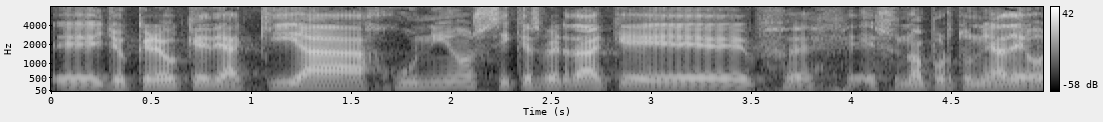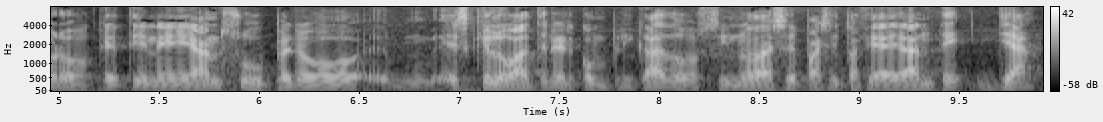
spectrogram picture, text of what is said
Eh, yo creo que de aquí a junio sí que es verdad que es una oportunidad de oro que tiene Ansu, pero eh, es que lo va a tener complicado si no da ese pasito hacia adelante ya.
